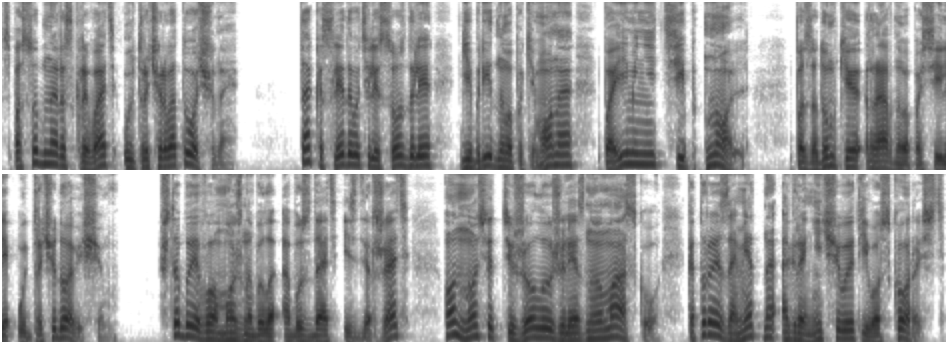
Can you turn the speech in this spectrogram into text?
способное раскрывать ультрачервоточины. Так исследователи создали гибридного покемона по имени Тип-0, по задумке равного по силе ультрачудовищам. Чтобы его можно было обуздать и сдержать, он носит тяжелую железную маску, которая заметно ограничивает его скорость.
